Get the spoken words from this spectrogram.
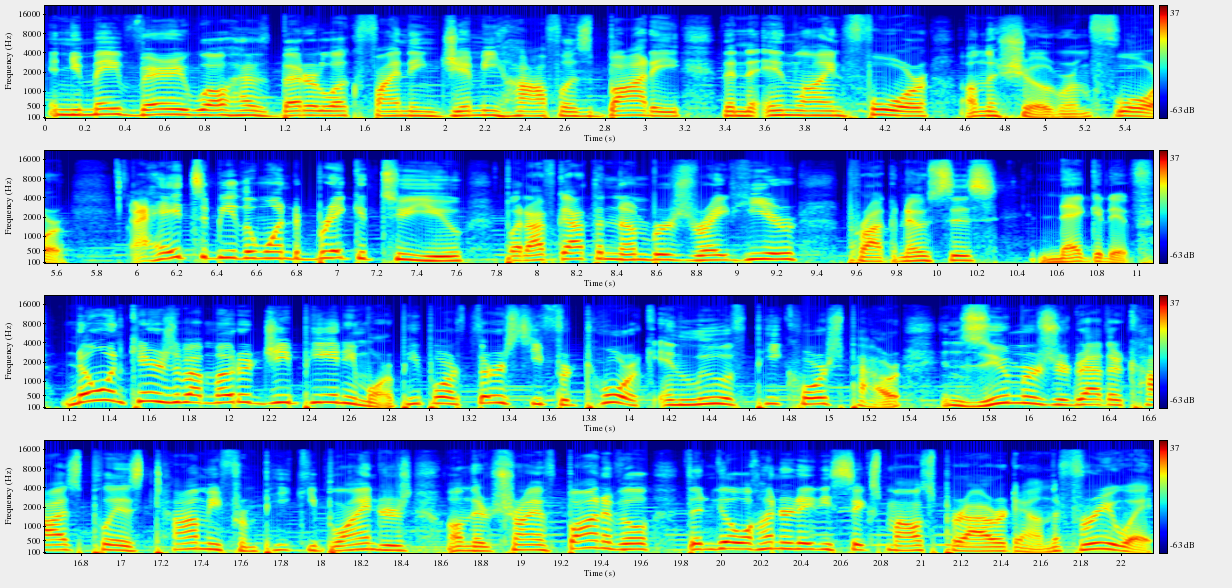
and you may very well have better luck finding Jimmy Hoffa's body than the inline 4 on the showroom floor. I hate to be the one to break it to you, but I've got the numbers right here. Prognosis negative. No one cares about MotoGP anymore. People are thirsty for torque in lieu of peak horsepower, and Zoomers would rather cosplay as Tommy from Peaky Blinders on their Triumph Bonneville than go 186 miles per hour down the freeway.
